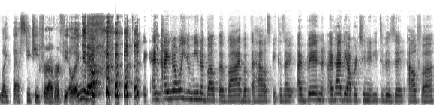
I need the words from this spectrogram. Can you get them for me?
like the SDT forever feeling, you know? and I know what you mean about the vibe of the house because I, I've been, I've had the opportunity to visit Alpha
